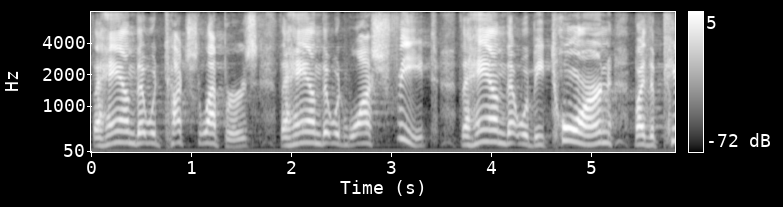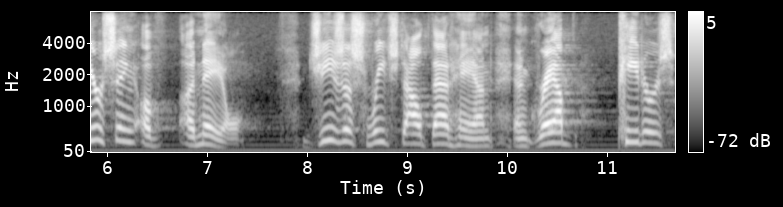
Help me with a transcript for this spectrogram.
the hand that would touch lepers, the hand that would wash feet, the hand that would be torn by the piercing of a nail. Jesus reached out that hand and grabbed Peter's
